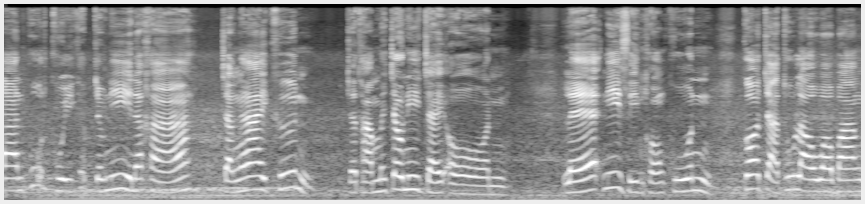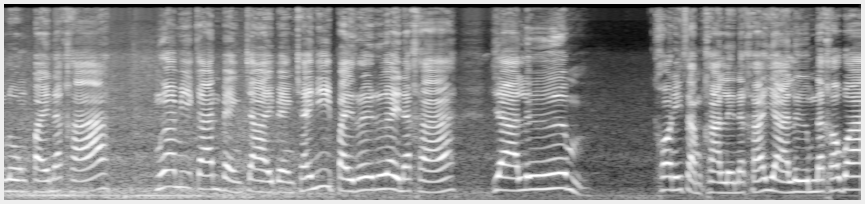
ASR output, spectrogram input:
การพูดคุยกับเจ้าหนี้นะคะ จะง่ายขึ้น จะทำให้เจ้าหนี้ใจอ่อน และหนี้สินของคุณก็จะทุเลาเบาบางลงไปนะคะ เมื่อมีการแบ่งจ่ายแบ่งใช้หนี้ไปเรื่อย ๆ นะคะ อย่าลืม ข้อนี้สำคัญเลยนะคะ อย่าลืมนะคะว่า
